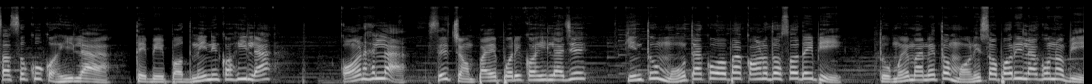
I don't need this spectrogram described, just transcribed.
ଶାଶୁକୁ କହିଲା। ତେବେ ପଦ୍ମିନୀ କହିଲା କ'ଣ ହେଲା? ସେ ଚମ୍ପା ଏପରି କହିଲା ଯେ କିନ୍ତୁ ମୁଁ ତାକୁ ଅବା କ'ଣ ଦୋଷ ଦେବି? ତୁମେମାନେ ତ ମଣିଷ ପରି ଲାଗୁନ ବି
